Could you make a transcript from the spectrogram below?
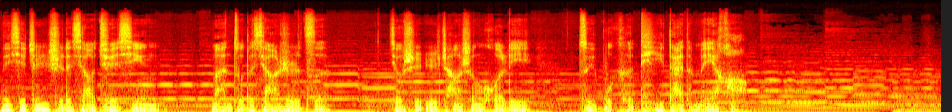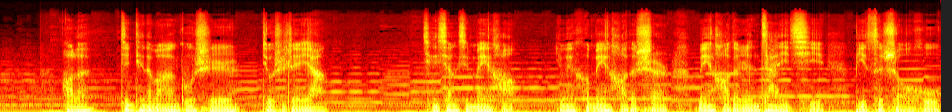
那些真实的小确幸，满足的小日子，就是日常生活里最不可替代的美好。好了，今天的晚安故事就是这样，请相信美好，因为和美好的事儿、美好的人在一起，彼此守护，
